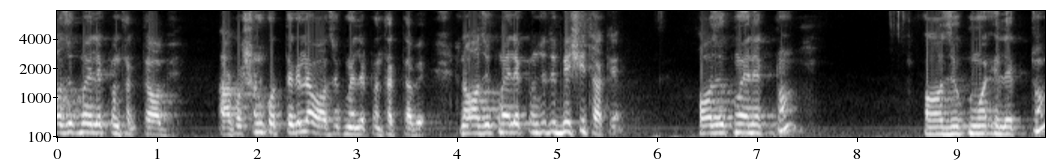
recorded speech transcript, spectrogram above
অযুগ্ম ইলেকট্রন থাকতে হবে। আকর্ষণ করতে গেলে অযুগ্ম ইলেকট্রন থাকতে হবে। অযুগ্ম ইলেকট্রন যদি বেশি থাকে অযুগ্ম ইলেকট্রন অযুগ্ম ইলেকট্রন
